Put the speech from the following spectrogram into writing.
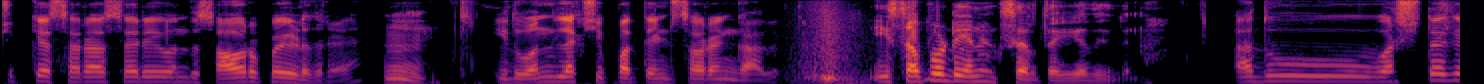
ವರ್ಷಕ್ಕೆ ಸರಾಸರಿ ಒಂದು ಸಾವಿರ ರೂಪಾಯಿ ಹಿಡಿದ್ರೆ ಹ್ಮ್. ಇದು ಒಂದ್ ಲಕ್ಷ ಇಪ್ಪತ್ತೆಂಟು ಸಾವಿರ ಹಂಗ ಆಗುತ್ತೆ? ಈ ಸಪೋರ್ಟ್ ಏನಕ್ಕೆ ಸರ್ ತೆಗಿಯೋದು ಇದನ್ನ? ಅದು ವರ್ಷದಾಗ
